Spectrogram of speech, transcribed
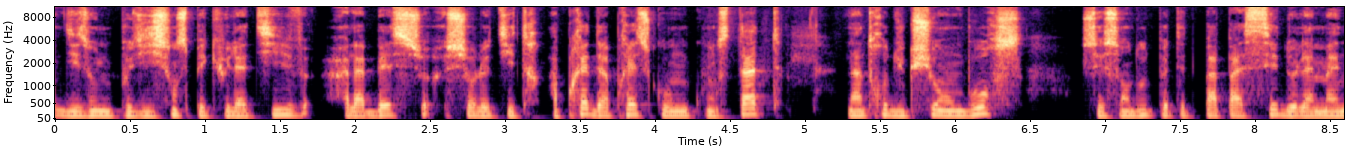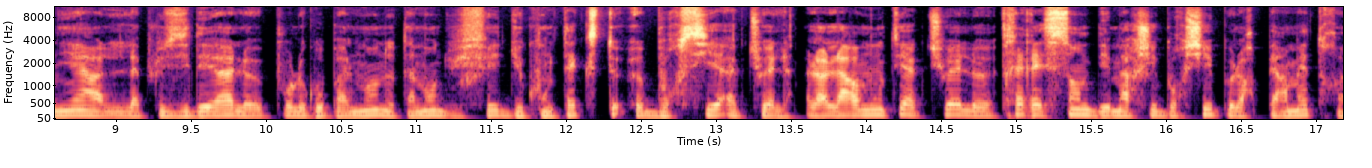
disons, une position spéculative à la baisse sur, le titre. Après, d'après ce qu'on constate, l'introduction en bourse c'est sans doute peut-être pas passé de la manière la plus idéale pour le groupe allemand, notamment du fait du contexte boursier actuel. Alors la remontée actuelle très récente des marchés boursiers peut leur permettre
